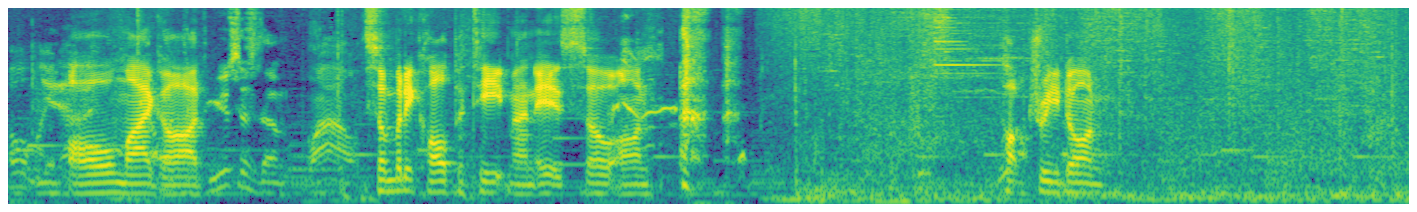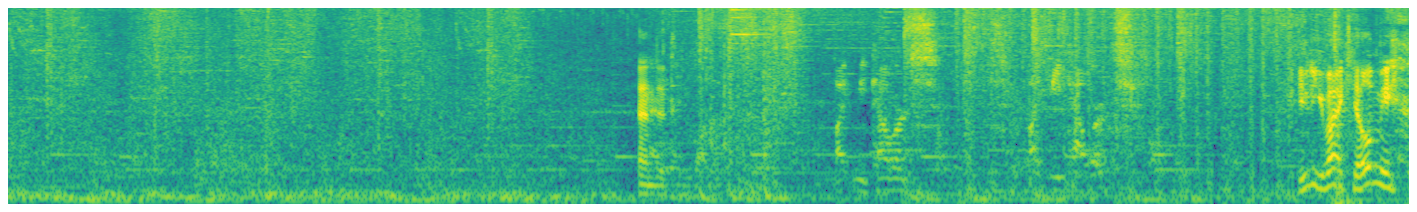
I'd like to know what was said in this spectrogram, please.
Oh my Yeah. Oh my god. Uses them. Wow. Somebody call Petite, man. It is so on. Pop Tree Dawn. Ended. Fight me, cowards! Fight me, cowards! You, you might kill me.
